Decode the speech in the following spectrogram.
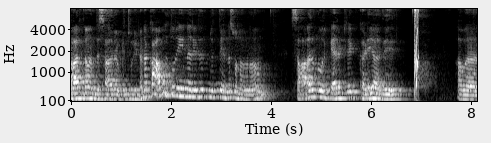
யார் தான் அந்த சார் அப்படின்னு சொல்லிட்டு. ஆனால் காவல்துறையினர் இருந்து என்ன சொன்னாங்கன்னா சாருன்னு ஒரு கேரக்டரே கிடையாது. அவன்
